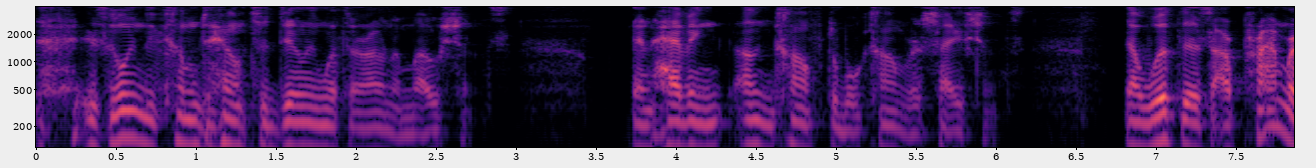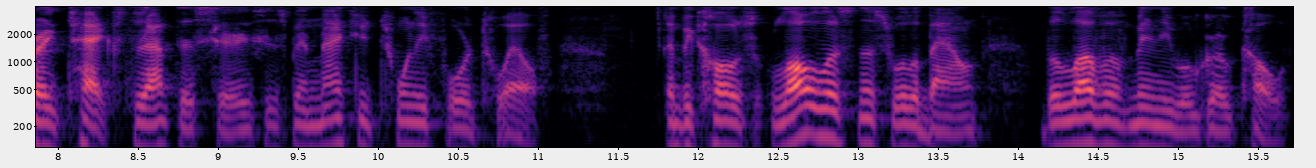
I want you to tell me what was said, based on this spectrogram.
is going to come down to dealing with our own emotions and having uncomfortable conversations. Now, with this, our primary text throughout this series has been Matthew 24 12. And because lawlessness will abound, the love of many will grow cold.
